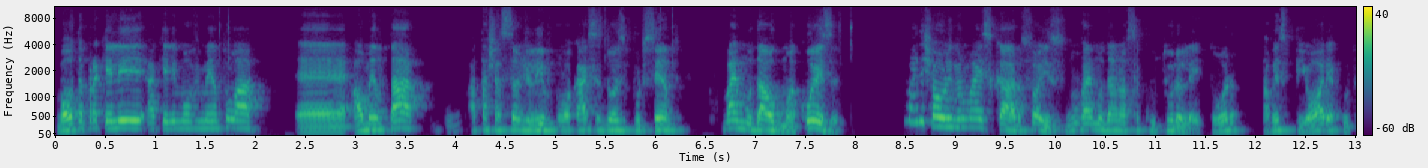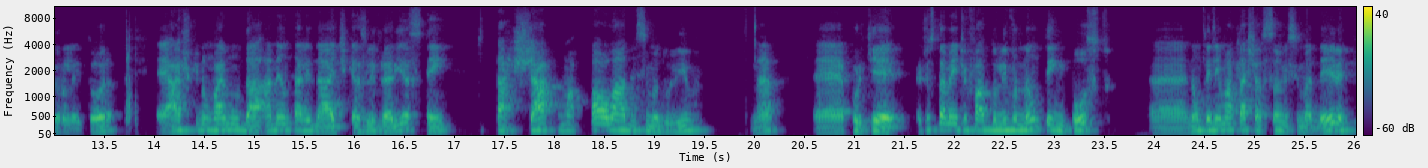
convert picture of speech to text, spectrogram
volta para aquele, aquele movimento lá. É, aumentar a taxação de livro, colocar esses 12%, vai mudar alguma coisa? vai deixar o livro mais caro, só isso. Não vai mudar a nossa cultura leitora, talvez piore a cultura leitora. É, acho que não vai mudar a mentalidade que as livrarias têm de taxar uma paulada em cima do livro, né? É, porque justamente o fato do livro não ter imposto, é, não ter nenhuma taxação em cima dele,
